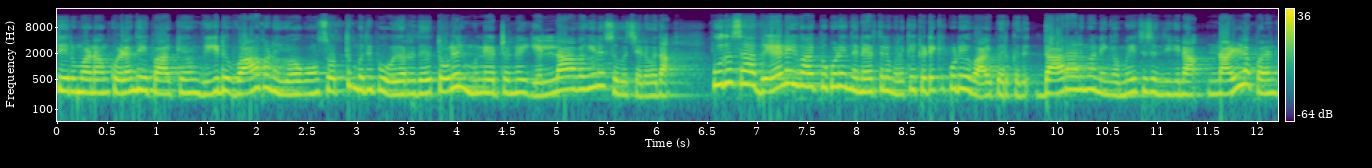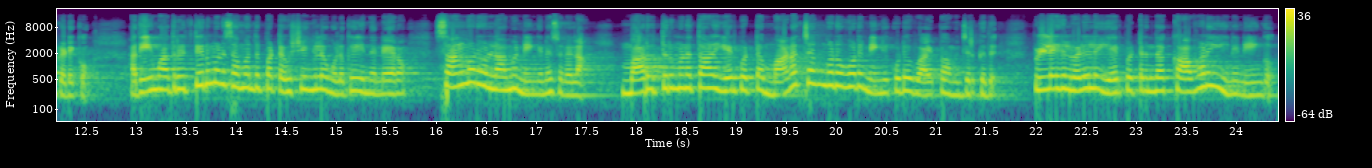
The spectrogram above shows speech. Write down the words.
திருமணம் குழந்தை பாக்கியம் வீடு வாகன யோகம் சொத்து மதிப்பு உயர்றது தொழில் முன்னேற்றம்னு எல்லா வகையிலும் சுப செலவு தான். புதுசாக வேலை வாய்ப்பு கூட இந்த நேரத்தில் உங்களுக்கு கிடைக்கக்கூடிய வாய்ப்பு இருக்குது. தாராளமாக நீங்கள் முயற்சி செஞ்சீங்கன்னா நல்ல பலன் கிடைக்கும். அதே மாதிரி திருமணம் சம்மந்தப்பட்ட விஷயங்களும் உங்களுக்கு இந்த நேரம் சங்கடம் இல்லாமல் நீங்கள்னு சொல்லலாம். மறு திருமணத்தால் ஏற்பட்ட மனச்சங்கடம் கூட நீங்கள் கூட வாய்ப்பு அமைஞ்சிருக்குது. பிள்ளைகள் வழியில் ஏற்பட்டிருந்த கவலை இனி நீங்கும்.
